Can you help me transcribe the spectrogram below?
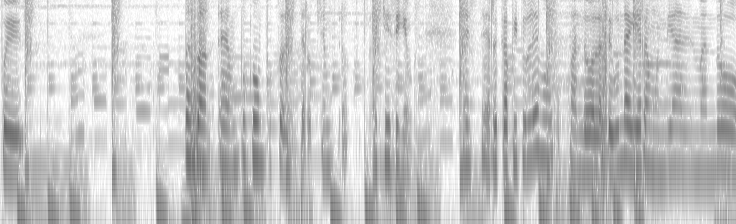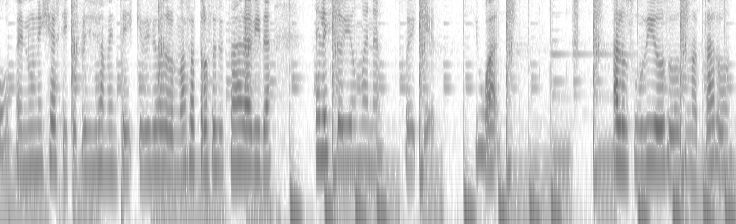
pues, perdón, eh, un poco un poco de interrupción, pero pues, aquí seguimos. Este, recapitulemos cuando la Segunda Guerra Mundial mandó en un ejército precisamente que vivió de los más atroces de toda la vida de la historia humana fue que igual a los judíos los mataron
